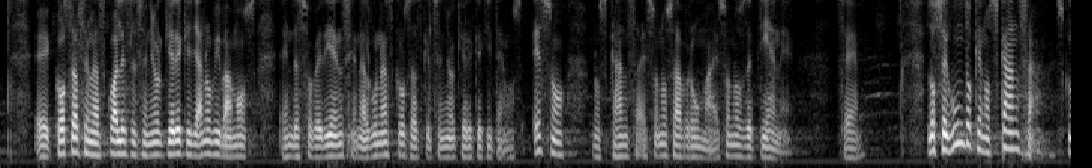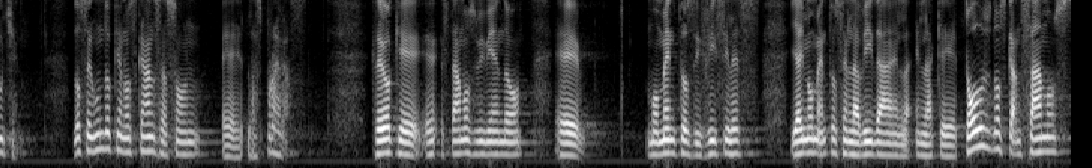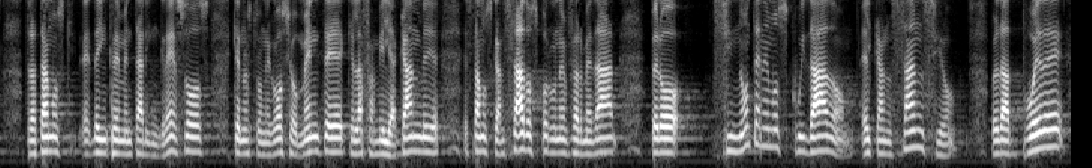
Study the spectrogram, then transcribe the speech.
eh, cosas en las cuales el Señor quiere que ya no vivamos en desobediencia, en algunas cosas que el Señor quiere que quitemos. Eso nos cansa, eso nos abruma, eso nos detiene. Lo segundo que nos cansa, escuchen, lo segundo que nos cansa son eh, las pruebas. Creo que eh, estamos viviendo momentos difíciles y hay momentos en la vida en la, que todos nos cansamos, tratamos eh, de incrementar ingresos, que nuestro negocio aumente, que la familia cambie, estamos cansados por una enfermedad, pero si no tenemos cuidado, el cansancio, ¿verdad? Puede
